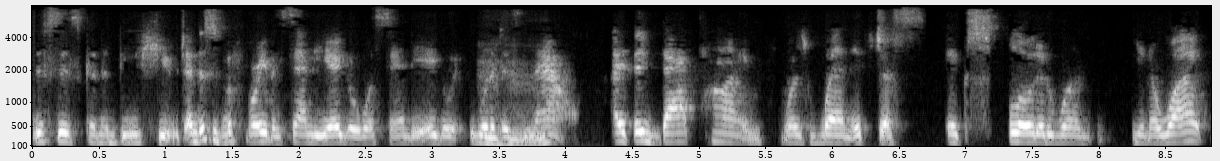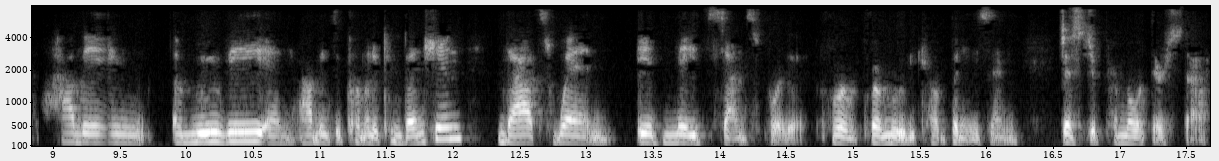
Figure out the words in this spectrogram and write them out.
this is going to be huge. And this is before even San Diego was San Diego, what mm-hmm. it is mm-hmm. now. I think that time was when it just exploded where, you know what, having a movie and having to come in a convention, that's when it made sense for the, for, for movie companies and just to promote their stuff.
